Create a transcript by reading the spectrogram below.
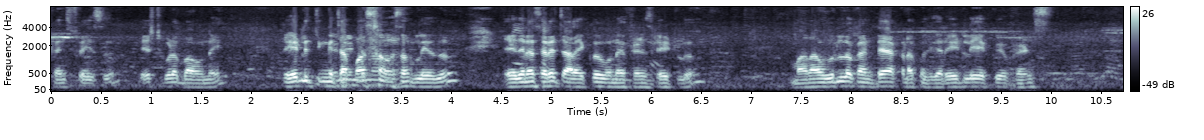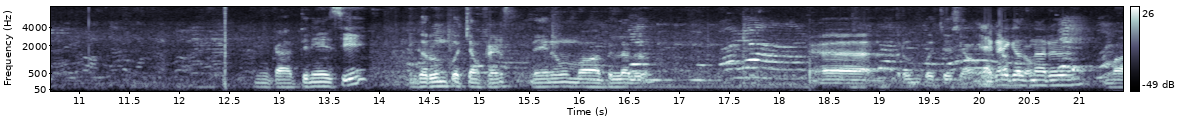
ఫ్రెంచ్ ఫ్రైస్ టేస్ట్ కూడా బాగున్నాయి. రేట్లు ఇంకా చెప్పాల్సిన అవసరం లేదు. ఏదైనా సరే చాలా ఎక్కువ ఉన్నాయి ఫ్రెండ్స్ రేట్లు. మన ఊర్లో కంటే అక్కడ కొద్దిగా రేట్లు ఎక్కువ ఫ్రెండ్స్. ఇంకా తినేసి ఇంకా రూమ్కి వచ్చాం ఫ్రెండ్స్. నేను మా పిల్లలు రూమ్కి వచ్చేసాం ఎక్కడికి వెళ్తున్నారు? మా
